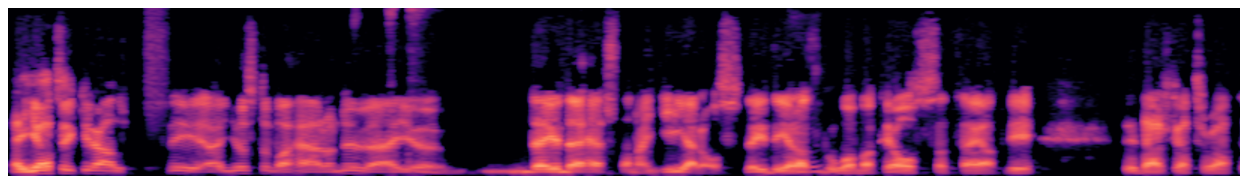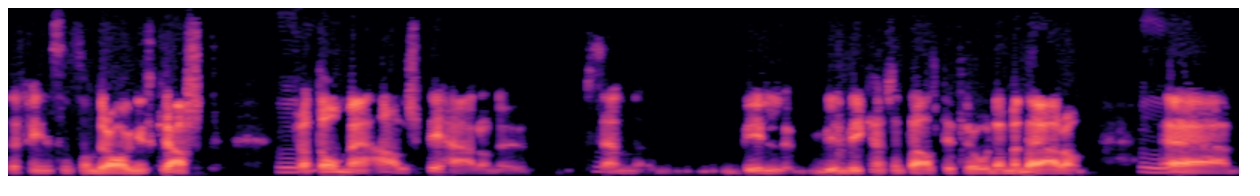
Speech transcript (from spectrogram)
Jag tycker alltid, just att vara här och nu är ju, det är ju det hästarna ger oss. Det är deras Mm. gåva till oss att säga. Att vi, det är därför jag tror att det finns en sån dragningskraft. Mm. För att de är alltid här och nu. Sen vill, vill vi kanske inte alltid tro det, men det är de. Mm. Eh,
